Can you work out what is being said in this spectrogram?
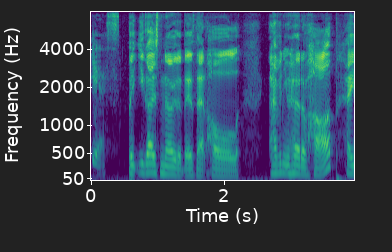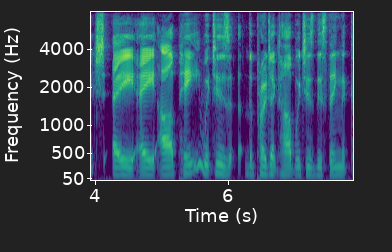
Yes. But you guys know that there's that whole. Haven't you heard of HAARP? H A A R P, which is the Project HAARP, which is this thing that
